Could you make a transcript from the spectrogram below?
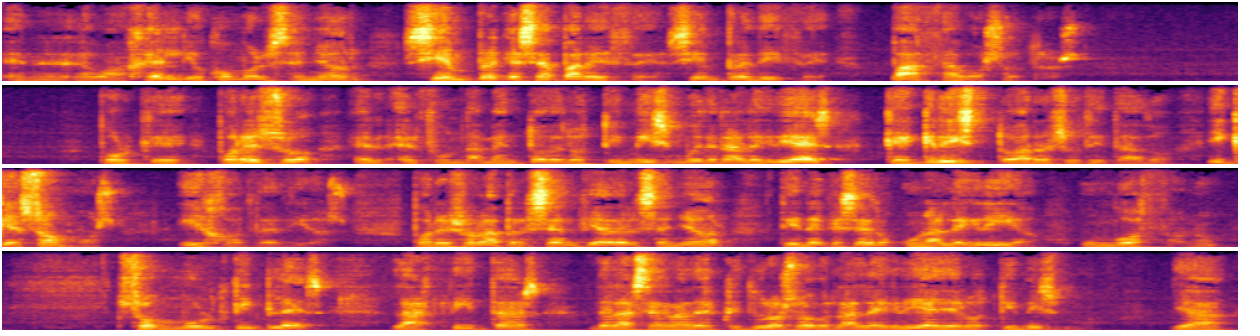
en el Evangelio, como el Señor, siempre que se aparece, siempre dice, paz a vosotros porque por eso el, el, fundamento del optimismo y de la alegría es que Cristo ha resucitado y que somos hijos de Dios. Por eso la presencia del Señor tiene que ser una alegría, un gozo, ¿no? Son múltiples las citas de la Sagrada Escritura sobre la alegría y el optimismo. Ya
